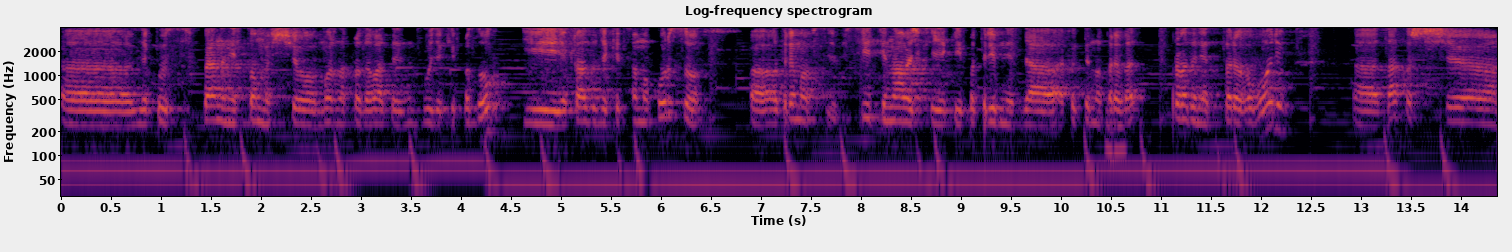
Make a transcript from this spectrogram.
е, якусь впевненість в тому, що можна продавати будь-який продукт, і якраз завдяки цьому курсу е, отримав всі, всі ті навички, які потрібні для ефективного проведення переговорів. Е, Також е,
